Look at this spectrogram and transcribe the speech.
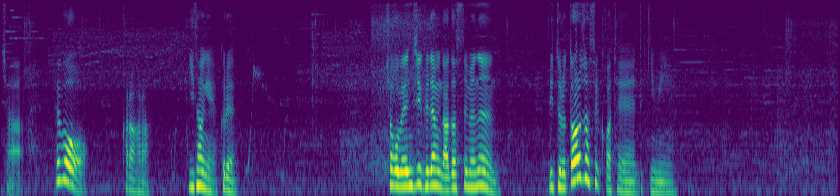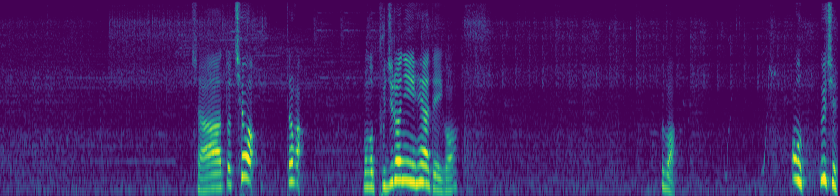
자 회복 가라 가라. 이상해 그래. 저거 왠지 그냥 놔뒀으면은 밑으로 떨어졌을 것 같아 느낌이. 자 또 채워. 들어가 뭔가 부지런히 해야 돼 이거. 해봐. 어 그렇지.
